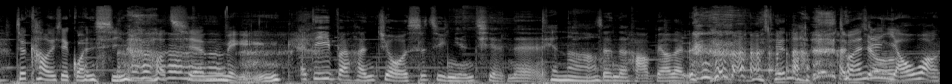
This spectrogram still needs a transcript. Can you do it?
就靠一些关系然后签名。哎，第一本很久，十几年前呢。天哪，真的好，不要再。天哪，突然间遥望。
